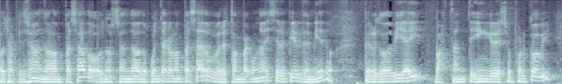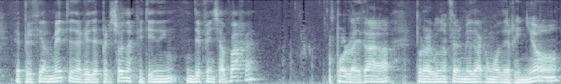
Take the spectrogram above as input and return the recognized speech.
otras personas no lo han pasado o no se han dado cuenta que lo han pasado, pero están vacunadas y se le pierde miedo. Pero todavía hay bastantes ingresos por COVID, especialmente en aquellas personas que tienen defensas bajas, por la edad, por alguna enfermedad como de riñón,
